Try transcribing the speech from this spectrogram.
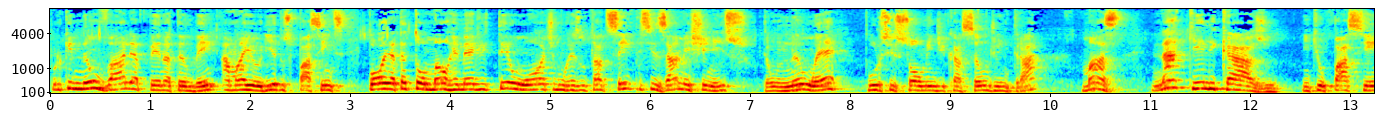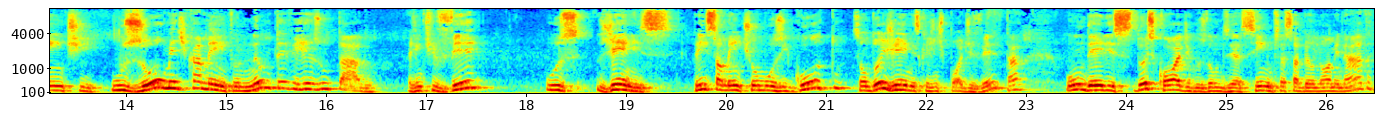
porque não vale a pena também. A maioria dos pacientes pode até tomar o remédio e ter um ótimo resultado sem precisar mexer nisso. Então não é por si só uma indicação de entrar Mas naquele caso em que o paciente usou o medicamento, não teve resultado, a gente vê os genes, principalmente homozigoto, são dois genes que a gente pode ver, tá? Um deles, dois códigos, vamos dizer assim, não precisa saber o nome nada,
